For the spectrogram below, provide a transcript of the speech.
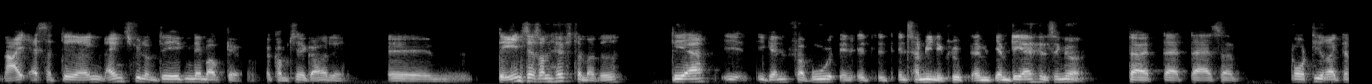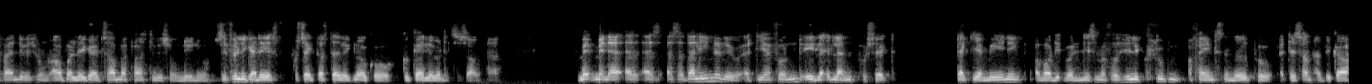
Nej, altså det er ingen, der er ingen tvivl om, det er ikke en nem opgave at komme til at gøre det. Øh, det eneste, jeg sådan hæfter mig ved, det er, igen for at bruge en, en, en, en sammenlignet klub, øhm, jamen det er Helsingør, der, der, der altså går direkte fra anden division op og ligger i toppen af første division lige nu. Selvfølgelig kan det projekt også stadigvæk nå at gå, gå galt i den sæson her. Men, men altså, altså, der ligner det jo, at de har fundet et, et eller andet projekt, der giver mening, og hvor de, hvor de ligesom har fået hele klubben og fansene med på, at det er sådan her, vi gør.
